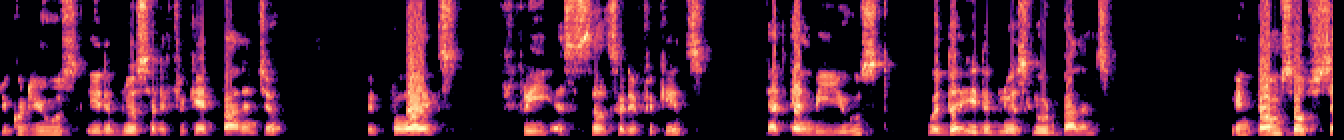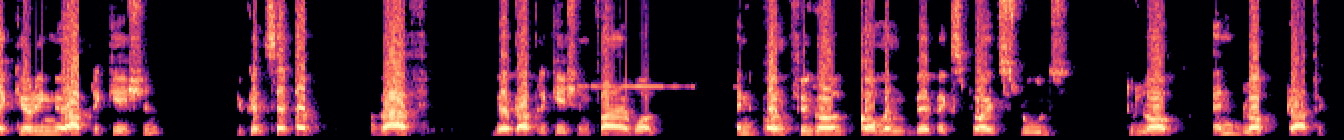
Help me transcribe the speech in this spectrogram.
you could use AWS Certificate Manager. It provides free SSL certificates that can be used with the AWS load balancer. In terms of securing your application, you can set up WAF, Web Application Firewall, and configure common web exploits rules to log and block traffic.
